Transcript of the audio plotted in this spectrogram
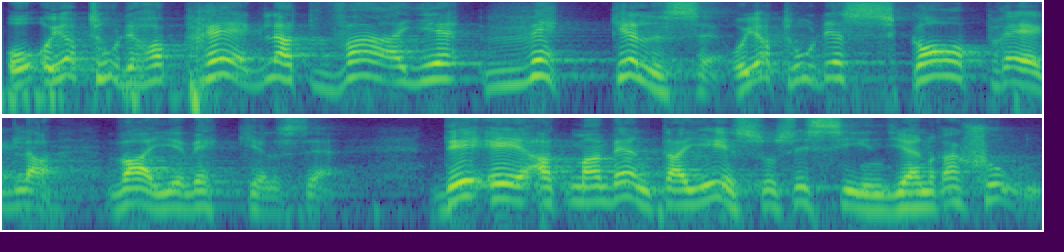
och, och jag tror det har präglat varje väckelse, och jag tror det ska prägla varje väckelse, det är att man väntar Jesus i sin generation.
